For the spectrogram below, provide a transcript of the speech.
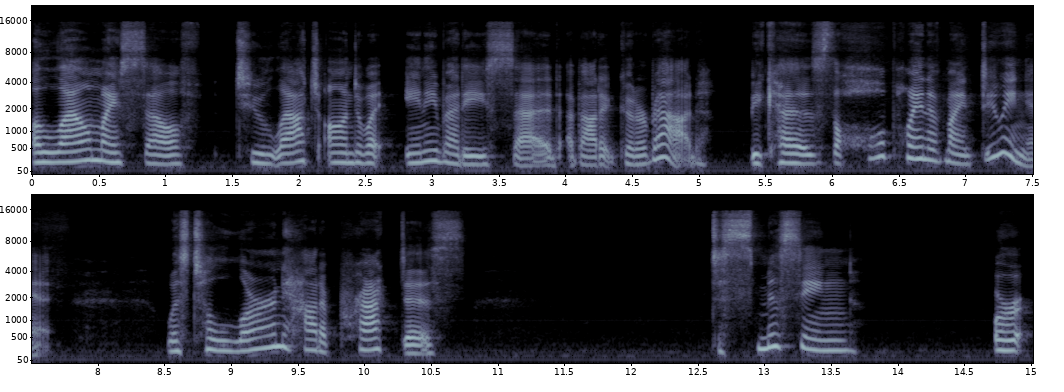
allow myself to latch on to what anybody said about it, good or bad. Because the whole point of my doing it was to learn how to practice dismissing or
